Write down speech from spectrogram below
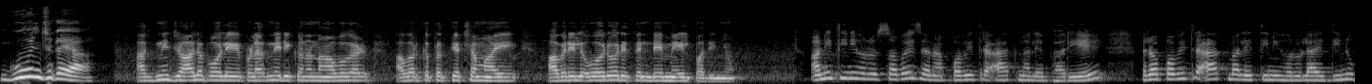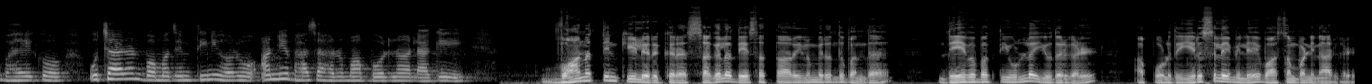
गूंज गया അഗ്നിജ്വാല പോലെ പിളർന്നിരിക്കുന്ന നാവുകൾ അവർക്ക് പ്രത്യക്ഷമായി അവരിൽ ഓരോരുത്തൻ്റെ മേൽ പതിഞ്ഞു अनि तिनीहरू सबैजना पवित्र आत्माले भरिए र पवित्र आत्माले तिनीहरूलाई दिनुभएको उच्चारण बमोजिम तिनीहरू अन्य भाषाहरूमा बोल्न लागे வானத்தின் கீழ் இருக்கிற சகல தேசத்தாரிலுமிருந்து வந்த தேவபக்தியுள்ள யூதர்கள் அப்பொழுது எருசலேமிலே வாசம் பண்ணினார்கள்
